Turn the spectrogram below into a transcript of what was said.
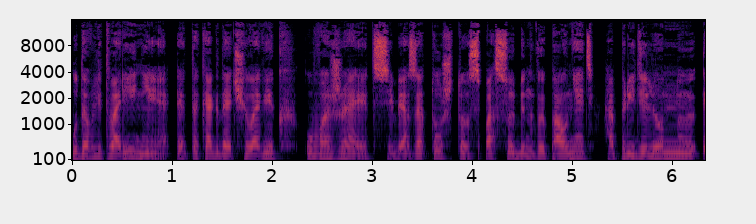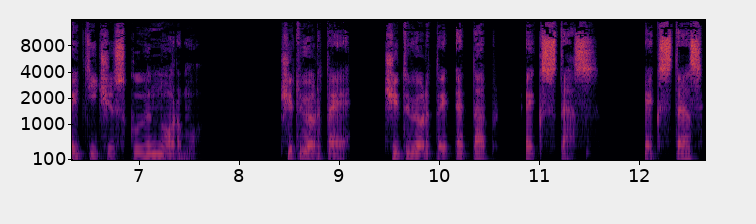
Удовлетворение — это когда человек уважает себя за то, что способен выполнять определенную этическую норму. Четвертое. Четвертый этап — экстаз. Экстаз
